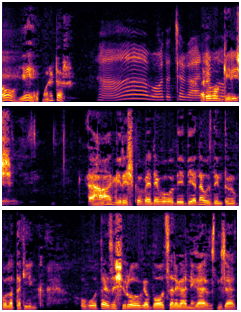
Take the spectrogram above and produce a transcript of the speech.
ओह ये मॉनिटर? हाँ बहुत अच्छा गाना अरे हैं वो वहाँ पे गिरीश हाँ गिरीश को मैंने वो दे दिया ना उस दिन तुम्हें बोला था लिंक। वो तो ऐसे शुरू हो गया बहुत सारे गाने गाए उसने शायद।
